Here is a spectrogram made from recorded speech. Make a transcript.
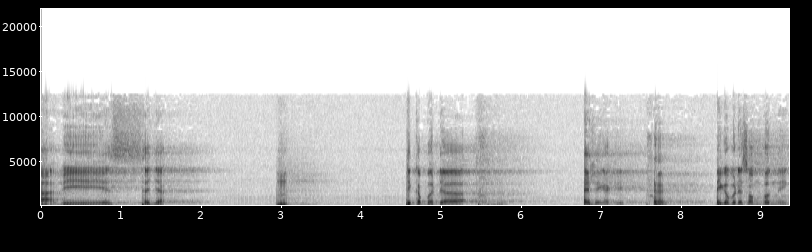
habis saja. Hmm. di kebeda. Eh lagi di kebeda sombong nih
